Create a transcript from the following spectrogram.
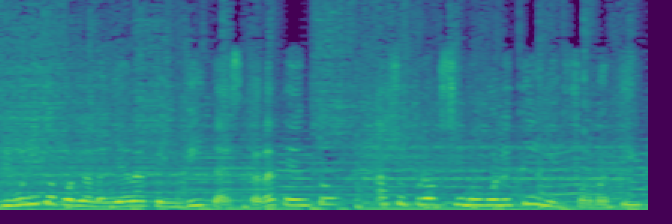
Y Bonito por la Mañana te invita a estar atento a su próximo boletín informativo.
